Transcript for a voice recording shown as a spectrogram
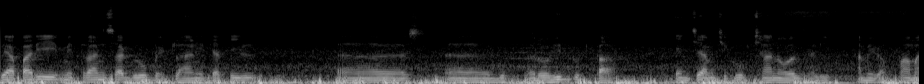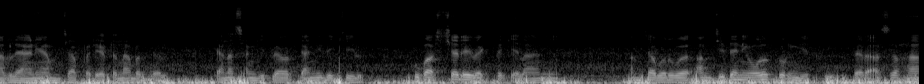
व्यापारी मित्रांचा ग्रुप भेटला आणि त्यातील गुप रोहित गुप्ता यांची आमची खूप छान ओळख झाली. आम्ही गप्पा मारल्या आणि आमच्या पर्यटनाबद्दल त्यांना सांगितल्यावर त्यांनी देखील खूप आश्चर्य व्यक्त केलं आणि आमच्याबरोबर आमची त्यांनी ओळख करून घेतली. तर असं हा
